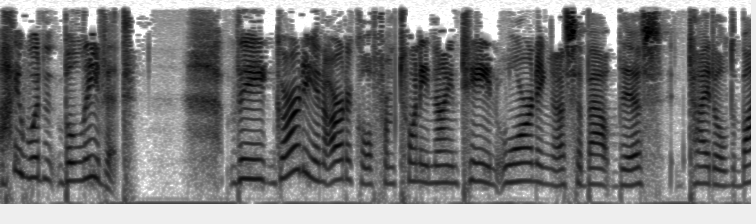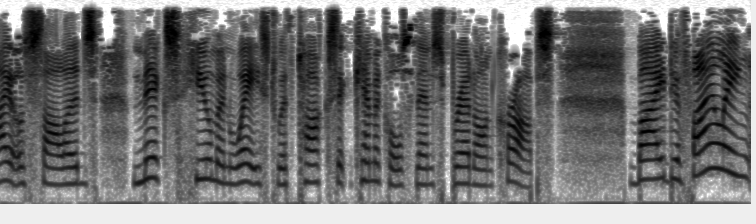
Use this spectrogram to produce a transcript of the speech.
I wouldn't believe it. The Guardian article from 2019 warning us about this, titled Biosolids Mix Human Waste with Toxic Chemicals Then Spread on Crops. By defiling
